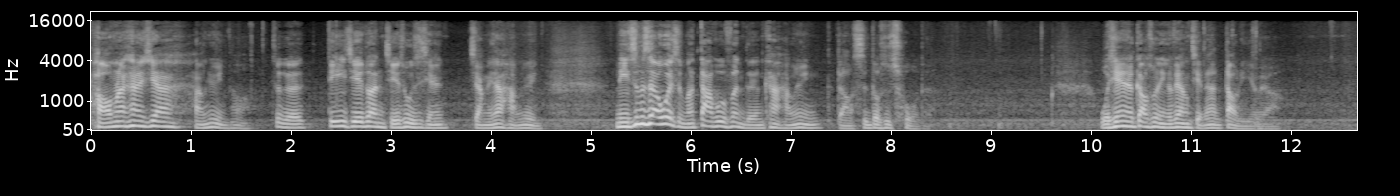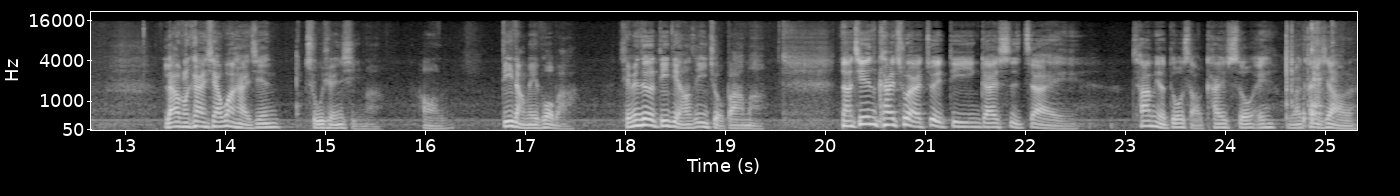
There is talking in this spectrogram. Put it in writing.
好，我们来看一下航运哦，这个第一阶段结束之前讲一下航运。你知不知道为什么大部分的人看航运老师都是错的？我现在告诉你一个非常简单的道理，有没有？来，我们看一下万海今天除权息嘛，好，低档没破吧？前面这个低点好像是一九八嘛，那今天开出来最低应该是在差没有多少开收？哎，我们来看一下好了，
